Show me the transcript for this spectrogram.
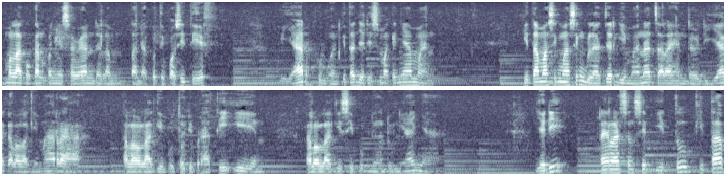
melakukan penyesuaian dalam tanda kutip positif biar hubungan kita jadi semakin nyaman. Kita masing-masing belajar gimana cara handle dia kalau lagi marah, kalau lagi butuh diperhatiin, kalau lagi sibuk dengan dunianya. Jadi relationship itu kita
